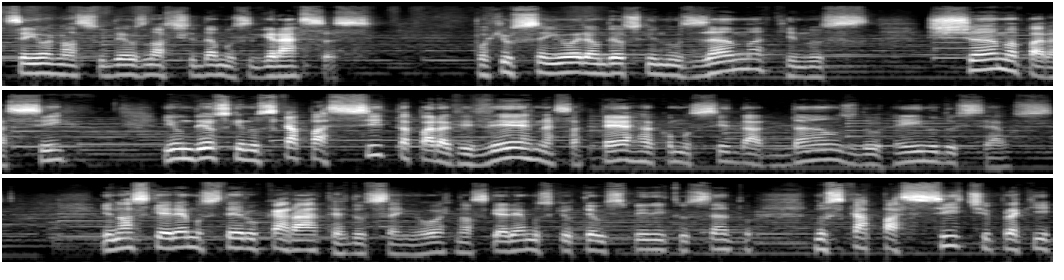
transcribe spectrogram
Senhor nosso Deus, nós te damos graças porque o Senhor é um Deus que nos ama, que nos chama para si e um Deus que nos capacita para viver nessa terra como cidadãos do reino dos céus. E nós queremos ter o caráter do Senhor, nós queremos que o Teu Espírito Santo nos capacite para que,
